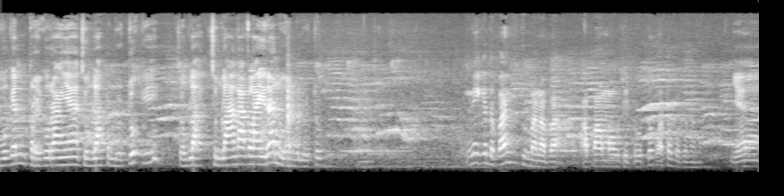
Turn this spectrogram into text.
Mungkin berkurangnya jumlah penduduk jumlah jumlah angka kelahiran bukan penduduk ini ke depan gimana Pak? Apa mau ditutup atau bagaimana? Ya,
